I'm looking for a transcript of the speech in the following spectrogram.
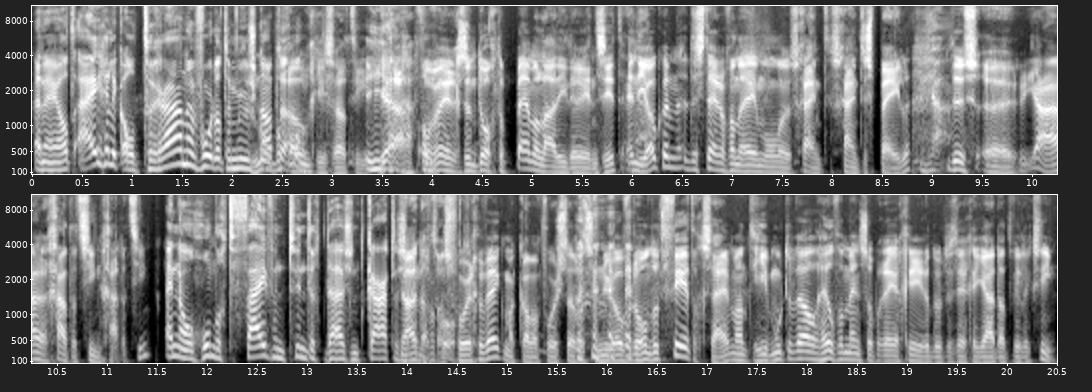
En hij had eigenlijk al tranen voordat de musical Natte begon. oogjes had hij. Ja, Ja, om- vanwege zijn dochter Pamela die erin zit. En die ook een, de sterren van de hemel eh, schijnt, schijnt te spelen. Ja. Dus eh, ja, gaat dat zien, gaat het zien. En al 125.000 kaarten zijn Nou, dat was vorige week, maar ik kan me voorstellen dat ze nu over de 140 zijn. Want hier moeten wel heel veel mensen op reageren door te zeggen, ja, dat wil ik zien.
